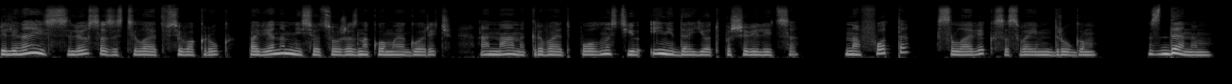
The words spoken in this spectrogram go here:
Пелена из слез застилает все вокруг, по венам несется уже знакомая горечь. Она накрывает полностью и не дает пошевелиться. На фото Славик со своим другом. С Дэном.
